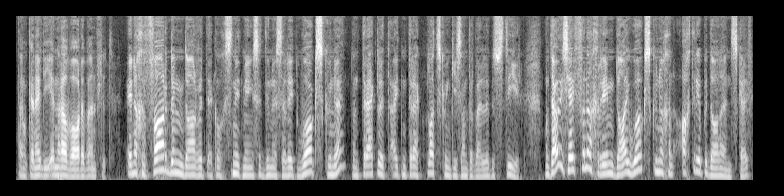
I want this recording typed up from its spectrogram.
dan kan dit die inruilwaarde beïnvloed. En 'n gevaar ding daar wat ek al gesien het mense doen is hulle het walkskoene, dan trek hulle dit uit en trek platskoentjies aan terwyl hulle bestuur. Onthou as jy vinnig rem, daai walkskoene gaan agter jou pedale inskuif,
